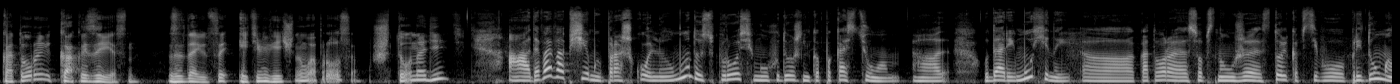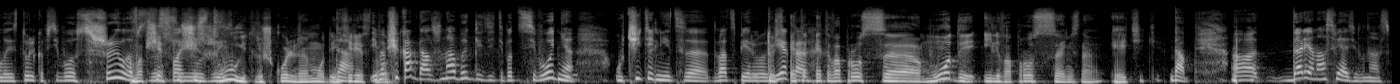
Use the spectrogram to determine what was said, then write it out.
которые, как известно, задаются этим вечным вопросом. Что надеть? А давай вообще мы про школьную моду спросим у художника по костюмам, а, у Дарьи Мухиной, а, которая, собственно, уже столько всего придумала и столько всего сшила Вообще за свою жизнь. существует ли школьная мода? Да. Интересно. И вообще, как должна выглядеть вот сегодня учительница 21 То есть века? это, это вопрос э, моды или вопрос, э, не знаю, этики? Да. А, Дарья на связи у нас.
